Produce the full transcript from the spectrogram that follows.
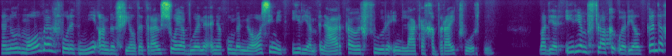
Nou normaalweg word dit nie aanbeveel dat rou sojabone in 'n kombinasie met ureum in herkouervoere en lekke gebruik word nie. Maar deur ureum vlakke oordeelkundig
